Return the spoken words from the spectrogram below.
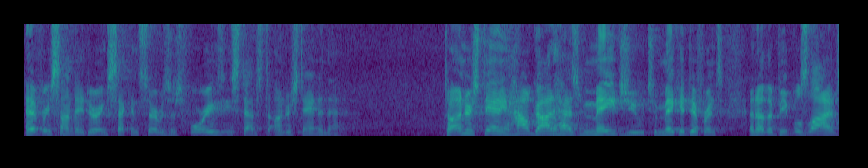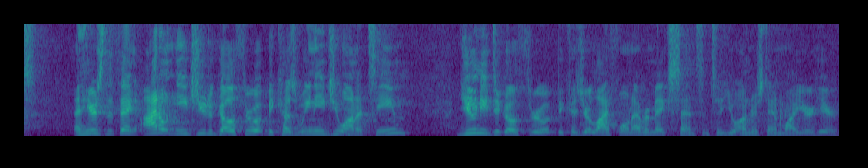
every Sunday during second service. There's four easy steps to understanding that. To understanding how God has made you to make a difference in other people's lives. And here's the thing I don't need you to go through it because we need you on a team. You need to go through it because your life won't ever make sense until you understand why you're here.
